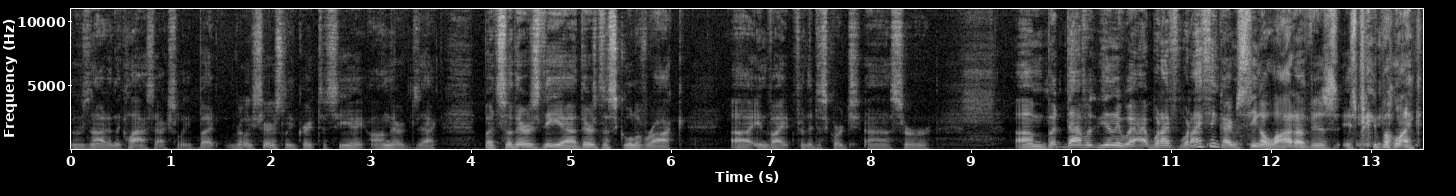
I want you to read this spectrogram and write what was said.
who's not in the class actually, but really seriously, great to see you on there, Zach. But so there's the uh, there's the School of Rock uh, invite for the Discord uh, server. Um, but that was the only way. What I what I think I'm seeing a lot of is is people like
